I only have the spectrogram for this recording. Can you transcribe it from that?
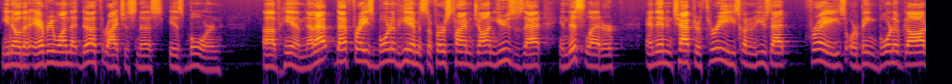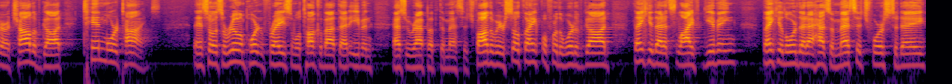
you know that everyone that doth righteousness is born of him. Now, that, that phrase, born of him, is the first time John uses that in this letter. And then in chapter 3, he's going to use that phrase, or being born of God or a child of God, 10 more times. And so it's a real important phrase, and we'll talk about that even as we wrap up the message. Father, we are so thankful for the Word of God. Thank you that it's life giving. Thank you, Lord, that it has a message for us today.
